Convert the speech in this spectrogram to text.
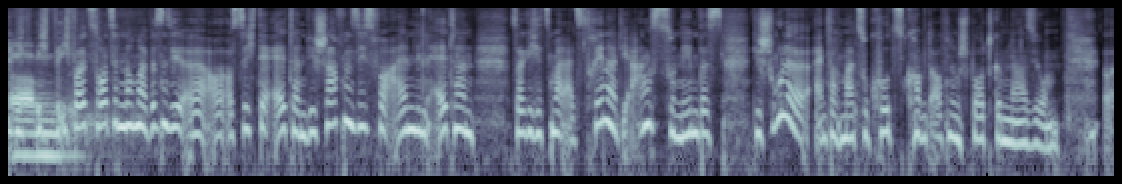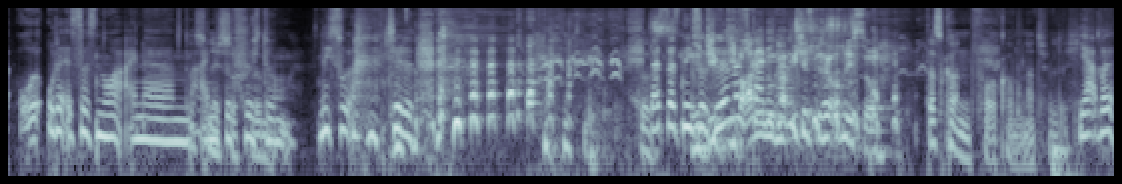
Ähm, ich, ich, ich wollte es trotzdem nochmal wissen, Sie, äh, aus Sicht der Eltern, wie schaffen Sie es vor allem den Eltern, sage ich jetzt mal als Trainer, die Angst zu nehmen, dass die Schule einfach mal zu kurz kommt auf einem Sportgymnasium? Äh, oder ist das nur eine, das eine Befürchtung? So nicht so, Till. Das, Dass das nicht also so schlimm die, die ist, Wahrnehmung habe ich jetzt bisher auch nicht so. Das kann vorkommen, natürlich. Ja, aber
